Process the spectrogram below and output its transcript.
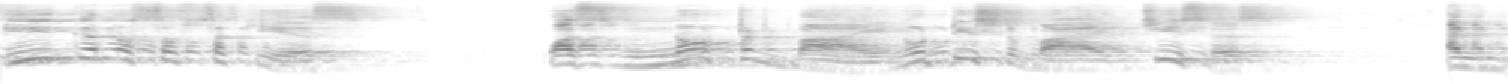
eagerness of Zacchaeus was noted by, noticed by Jesus, and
